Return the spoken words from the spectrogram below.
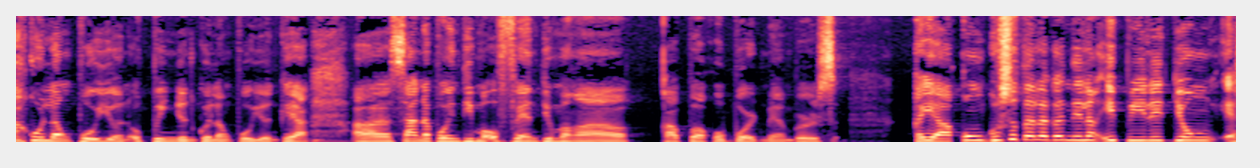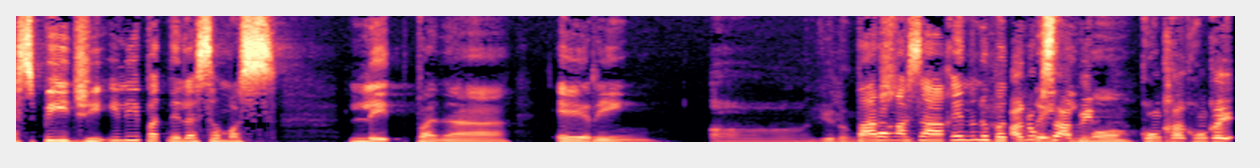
Ako lang po yun, opinion ko lang po yun. Kaya ah, sana po hindi ma-offend yung mga kapwa ko board members. Kaya kung gusto talaga nilang ipilit yung SPG, ilipat nila sa mas late pa na airing. Ah, yun ang Para gusto. nga sa akin, ano ba itong Anong rating sabi, mo? kung, ka- kung kay,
